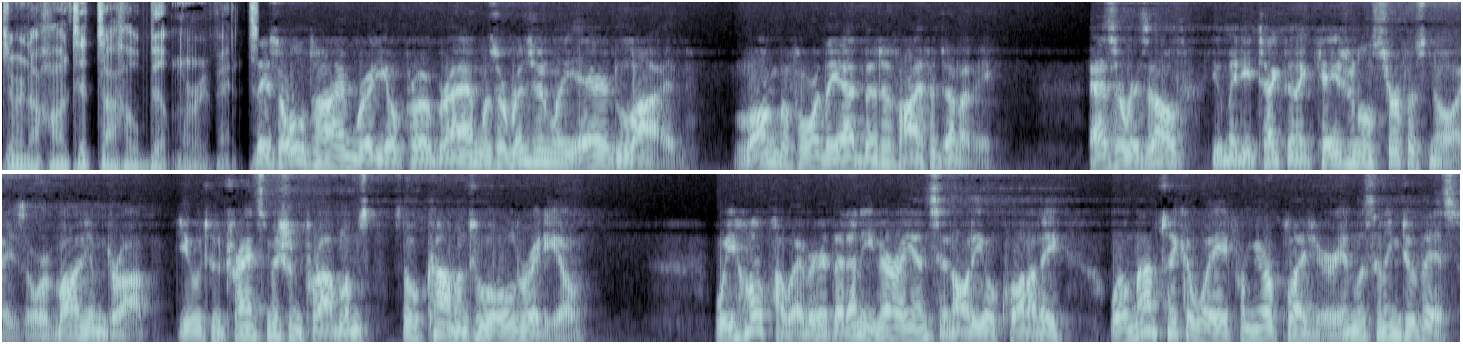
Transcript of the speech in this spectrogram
during the Haunted Tahoe Biltmore event. This old time radio program was originally aired live, long before the advent of high fidelity. As a result, you may detect an occasional surface noise or volume drop due to transmission problems so common to old radio. We hope, however, that any variance in audio quality will not take away from your pleasure in listening to this,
